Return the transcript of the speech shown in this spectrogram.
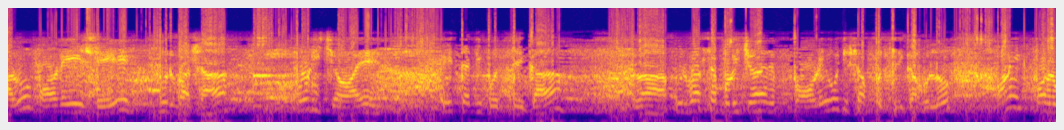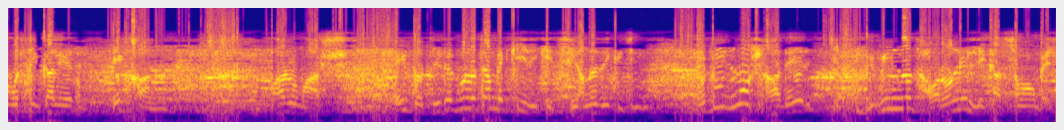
আরও পরে এসে পূর্বাশা, পরিচয় ইত্যাদি পত্রিকা, বা পূর্বাশা পরিচয়ের পরেও যেসব পত্রিকা হলো, অনেক পরবর্তীকালের এখন বারো মাস। এই পত্রিকাগুলোতে আমরা কি দেখেছি? আমরা দেখেছি বিভিন্ন স্বাদের, বিভিন্ন ধরনের লেখার সমাবেশ।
